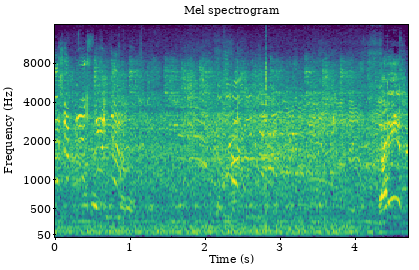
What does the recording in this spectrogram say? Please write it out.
Саша, Даришь!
